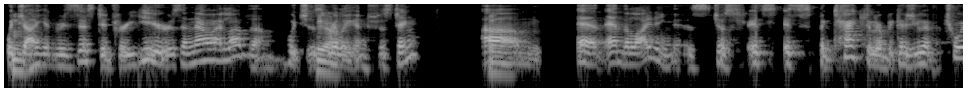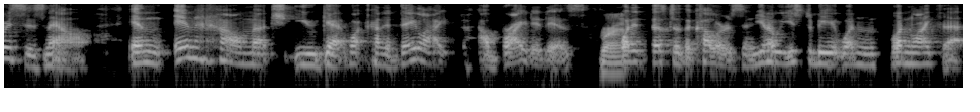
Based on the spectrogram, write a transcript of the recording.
which mm-hmm. I had resisted for years, and now I love them, which is yeah. really interesting. Yeah. Um, and and the lighting is just it's it's spectacular because you have choices now in in how much you get, what kind of daylight, how bright it is, right. what it does to the colors. And you know, it used to be it wasn't wasn't like that.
